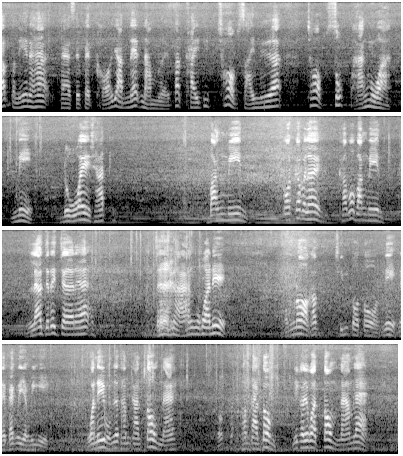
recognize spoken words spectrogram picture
ครับตอนนี้นะฮะแพรเซเป็ดขออนุญาตแนะนำเลย ถ้าใครที่ชอบสายเนื้อ ชอบซุปหางงัว นี่ ดูไว้ชัด บังมีน กดเข้าไปเลยคำว่าบังมีน แล้วจะได้เจอนะฮะ เจอหางงัวนี่ ของนอกครับชิ้นโตๆนี่ในแพ็คนี้ยังมีอีก วันนี้ผมจะทำการต้มนะทำการต้ม นี่เขาเรียกว่าต้มน้ำแรก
